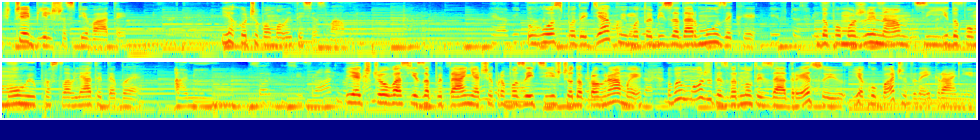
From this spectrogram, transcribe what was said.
ще більше співати. Я хочу помолитися з вами. Господи, дякуємо тобі за дар музики. Допоможи нам з її допомогою прославляти тебе. Амінь. Якщо у вас є запитання чи пропозиції щодо програми, ви можете звернутися за адресою, яку бачите на екрані.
